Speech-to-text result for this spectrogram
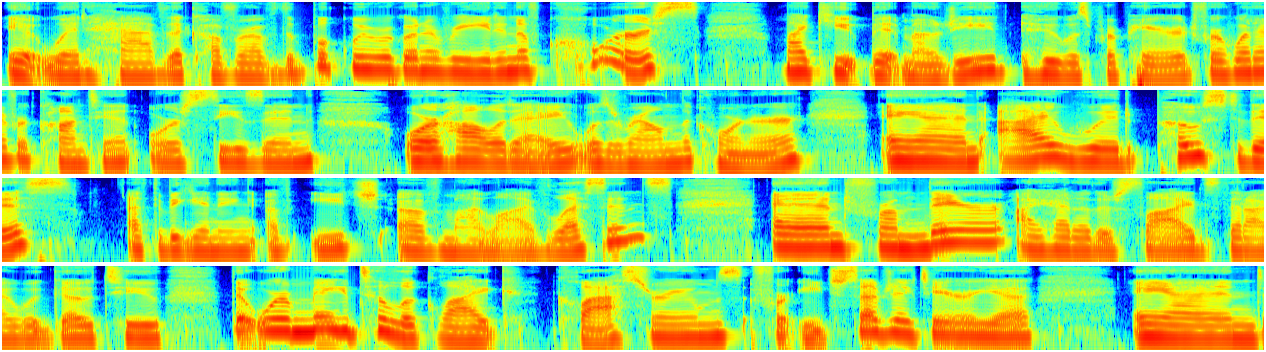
It would have the cover of the book we were going to read. And of course, my cute Bitmoji, who was prepared for whatever content or season or holiday was around the corner. And I would post this at the beginning of each of my live lessons. And from there, I had other slides that I would go to that were made to look like classrooms for each subject area. And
